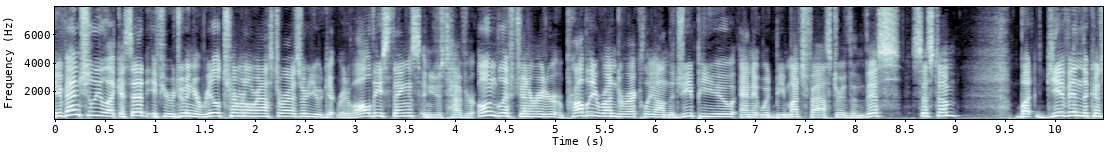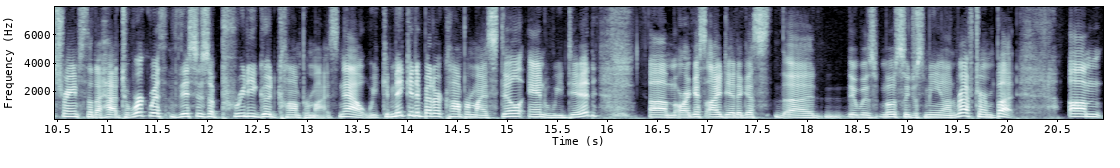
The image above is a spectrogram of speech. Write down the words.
Eventually, like I said, if you were doing a real terminal rasterizer, you would get rid of all these things and you just have your own glyph generator. It would probably run directly on the GPU and it would be much faster than this system. But given the constraints that I had to work with, this is a pretty good compromise. Now, we can make it a better compromise still, and we did. Um, or I guess I did. I guess uh, it was mostly just me on RefTerm. But um,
